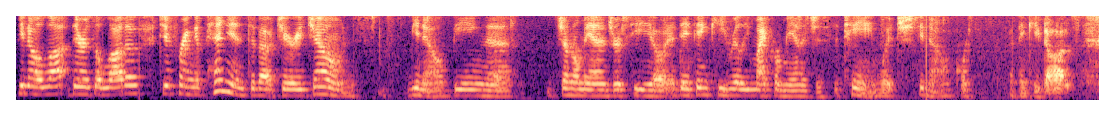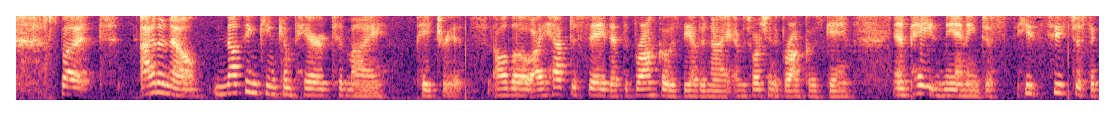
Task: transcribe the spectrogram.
you know, a lot there's a lot of differing opinions about Jerry Jones. You know, being the general manager, CEO. They think he really micromanages the team, which you know, of course, I think he does. But I don't know. Nothing can compare to my Patriots. Although I have to say that the Broncos the other night, I was watching the Broncos game, and Peyton Manning just he's he's just a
